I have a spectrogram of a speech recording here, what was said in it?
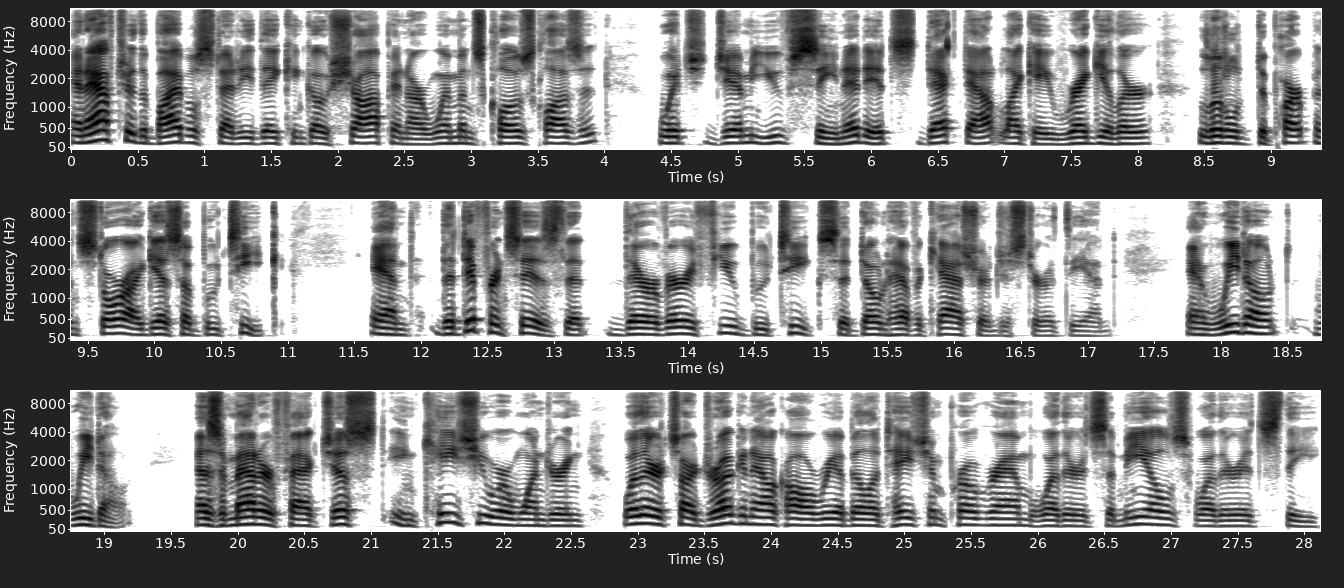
And after the Bible study, they can go shop in our women's clothes closet, which, Jim, you've seen it. It's decked out like a regular little department store, I guess a boutique. And the difference is that there are very few boutiques that don't have a cash register at the end. And we don't, we don't. As a matter of fact, just in case you are wondering, whether it's our drug and alcohol rehabilitation program, whether it's the meals, whether it's the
